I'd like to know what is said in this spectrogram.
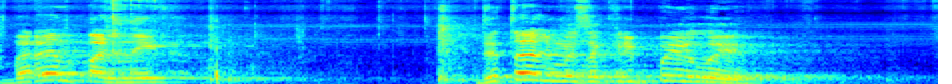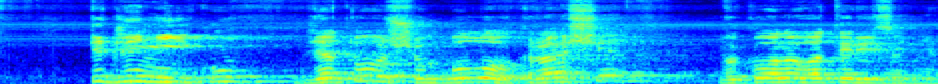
Беремо пальник. Деталь ми закріпили під лінійку для того, щоб було краще виконувати різання.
